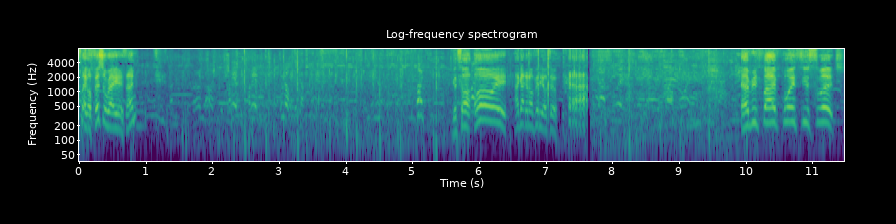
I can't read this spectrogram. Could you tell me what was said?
It's like official right here, son. Good talk. Oh, I got it on video too. Every five points you switch.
